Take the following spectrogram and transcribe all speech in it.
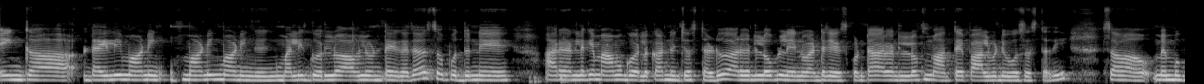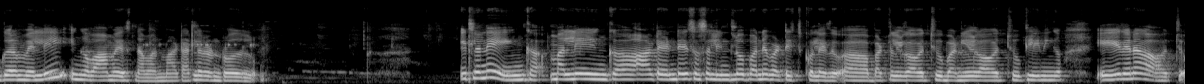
ఇంకా డైలీ మార్నింగ్ మార్నింగ్ మార్నింగ్ మళ్ళీ గొర్రెలు ఆవులు ఉంటాయి కదా సో పొద్దున్నే ఆరు గంటలకి మామ గొర్రెల కాడ నుంచి వస్తాడు. ఆరు గంటల లోపల నేను వంట చేసుకుంటా. ఆరు గంటల లోపు మా అత్తయ్య పాలు పిండి పోసొస్తుంది. సో మేము ముగ్గురం వెళ్ళి ఇంకా వామేసినాం అనమాట అట్లా రెండు రోజులు. ఇట్లనే ఇంకా మళ్ళీ ఇంకా ఆ టెన్ డేస్ అసలు ఇంట్లో పనే పట్టించుకోలేదు. బట్టలు కావచ్చు బండ్లు కావచ్చు క్లీనింగ్ ఏదైనా కావచ్చు.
